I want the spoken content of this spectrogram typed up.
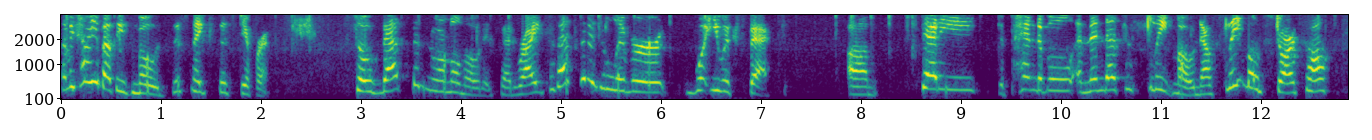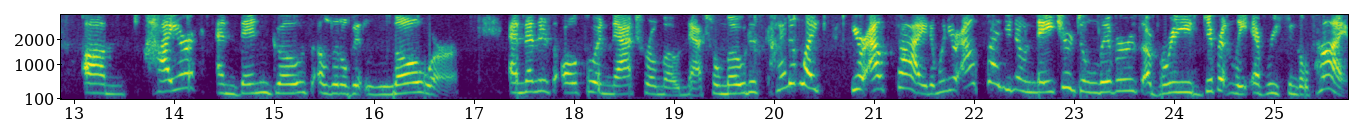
Let me tell you about these modes. This makes this different. So that's the normal mode, it said, right? So that's going to deliver what you expect um, steady, dependable, and then that's a sleep mode. Now, sleep mode starts off um, higher and then goes a little bit lower. And then there's also a natural mode. Natural mode is kind of like you're outside. And when you're outside, you know, nature delivers a breeze differently every single time.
